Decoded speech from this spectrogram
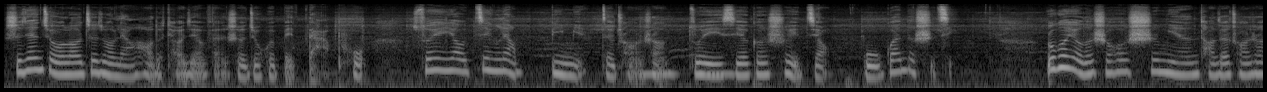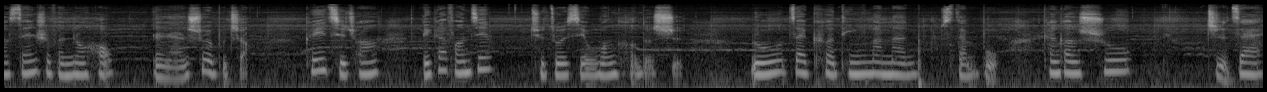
时间久了，这种良好的条件反射就会被打破，所以要尽量避免在床上做一些跟睡觉无关的事情。如果有的时候失眠，躺在床上三十分钟后仍然睡不着，可以起床离开房间去做些温和的事，如在客厅慢慢散步、看看书，只在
